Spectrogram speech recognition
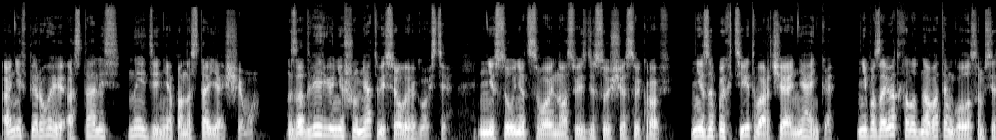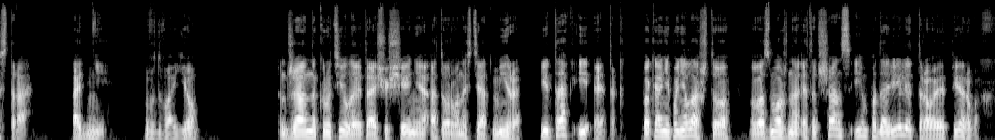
они впервые остались наедине по-настоящему. За дверью не шумят веселые гости, не сунет свой нос вездесущая свекровь, не запыхтит ворча нянька, не позовет холодноватым голосом сестра. Одни. Вдвоем. Джанна крутила это ощущение оторванности от мира и так, и этак, пока не поняла, что, возможно, этот шанс им подарили трое первых.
